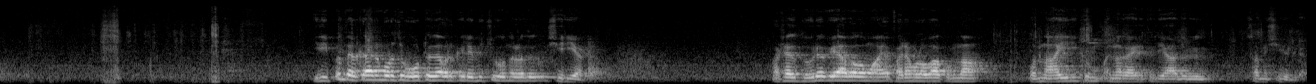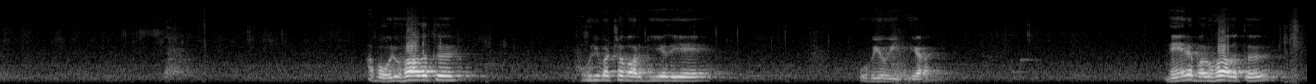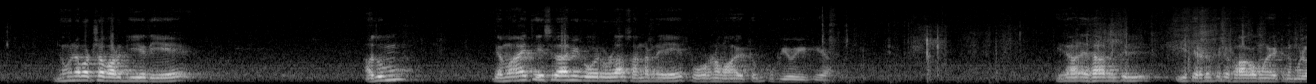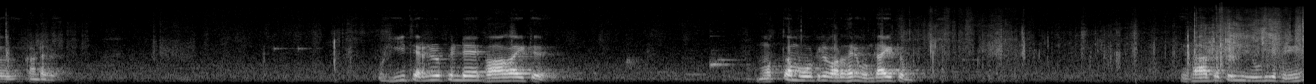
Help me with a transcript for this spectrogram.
ഇതിപ്പം തൽക്കാലം കുറച്ച് വോട്ട് അവർക്ക് ലഭിച്ചു എന്നുള്ളത് ശരിയാണ്. പക്ഷേ അത് ദൂരവ്യാപകമായ ഫലമുളവാക്കുന്ന ഒന്നായിരിക്കും എന്ന കാര്യത്തിൽ യാതൊരു സംശയമില്ല അപ്പോൾ ഒരു ഭാഗത്ത് ഭൂരിപക്ഷ വർഗീയതയെ ഉപയോഗിക്കുക. നേരെ മറുഭാഗത്ത് ന്യൂനപക്ഷ വർഗീയതയെ അതും ജമായത്ത് ഇസ്ലാമി പോലുള്ള സംഘടനയെ പൂർണമായിട്ടും ഉപയോഗിക്കുക. ഇതാണ് യഥാർത്ഥത്തിൽ ഈ തെരഞ്ഞെടുപ്പിന്റെ ഭാഗമായിട്ട് നമ്മൾ കണ്ടത്. ഈ തെരഞ്ഞെടുപ്പിന്റെ ഭാഗമായിട്ട് മൊത്തം വോട്ടിൽ വർധന ഉണ്ടായിട്ടും യഥാർത്ഥത്തിൽ യു ഡി എഫിന്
